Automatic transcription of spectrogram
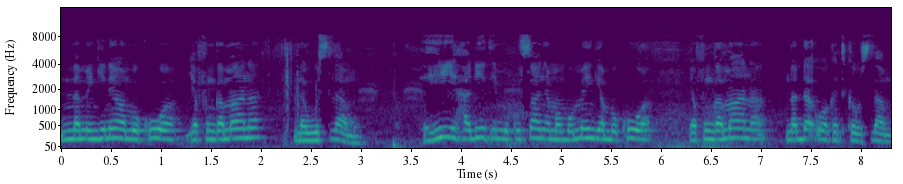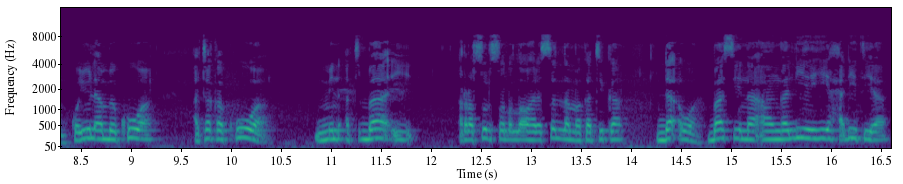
na mengineyo ambokuwa yafungamana na Uislamu. Hii hadithi imekusanya mambo mengi ambayo kuwa yafungamana na da'wa katika Uislamu. Kwa yule ambaye kuwa ataka kuwa min atba'i Rasul sallallahu alaihi wasallam katika da'wa basi na aangalie hii hadithi ya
